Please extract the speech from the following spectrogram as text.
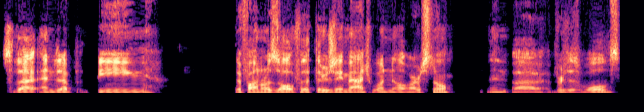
so that ended up being the final result for the Thursday match: one 0 Arsenal and uh, versus Wolves.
